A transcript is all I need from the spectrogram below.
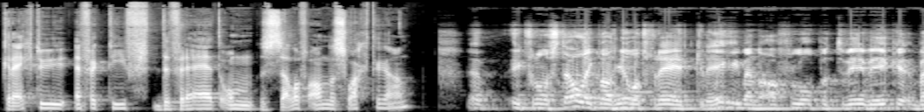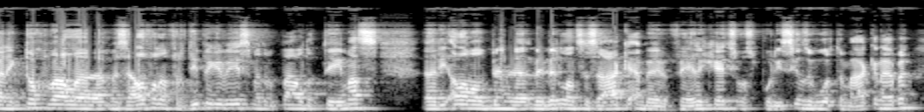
krijgt u effectief de vrijheid om zelf aan de slag te gaan? Eh, ik veronderstel dat ik wel heel wat vrijheid krijg. Ik ben de afgelopen twee weken ben ik toch wel uh, mezelf aan het verdiepen geweest met bepaalde thema's. Uh, die allemaal binnen, bij binnenlandse zaken en bij veiligheid, zoals politie enzovoort, te maken hebben.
